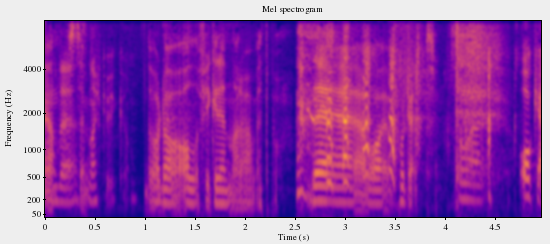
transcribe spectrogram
Ja, det stemmer. snakker vi ikke om. Det var da alle fikk renner av etterpå. Det var fortjent. sånn ok.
